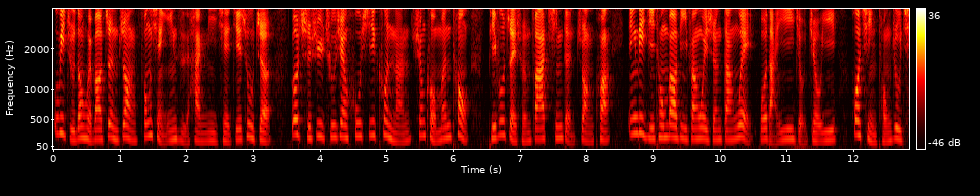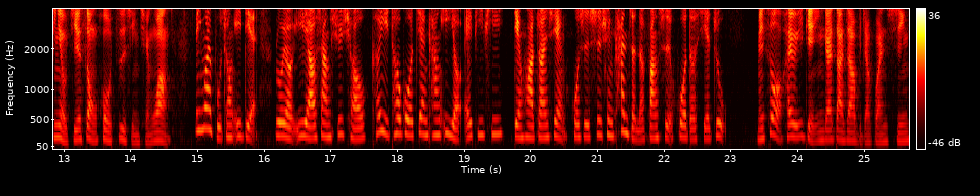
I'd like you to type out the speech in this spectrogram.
务必主动回报症状、风险因子和密切接触者。若持续出现呼吸困难、胸口闷痛、皮肤嘴唇发青等状况，应立即通报地方卫生单位，拨打一一九就医，或请同住亲友接送，或自行前往。另外补充一点，若有医疗上需求，可以透过健康益友 APP、电话专线或是视讯看诊的方式获得协助。没错，还有一点应该大家比较关心，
